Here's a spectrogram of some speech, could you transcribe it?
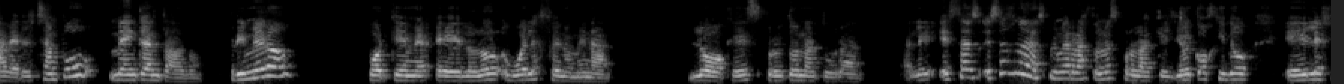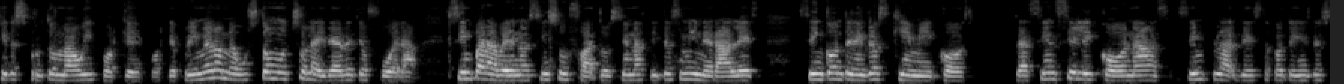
A ver, el champú me ha encantado. Primero, porque el olor huele fenomenal, lo que es fruto natural. ¿Vale? Esa, es, una de las primeras razones por las que yo he cogido, he elegido este fruto Maui. ¿Por qué? Porque primero me gustó mucho la idea de que fuera sin parabenos, sin sulfatos, sin aceites minerales, sin contenidos químicos, sin siliconas, sin de estos contenidos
